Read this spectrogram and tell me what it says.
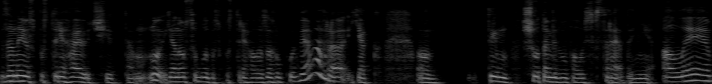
за нею спостерігаючи там, ну я не особливо спостерігала за групою Віагра, як е, тим, що там відбувалося всередині. Але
